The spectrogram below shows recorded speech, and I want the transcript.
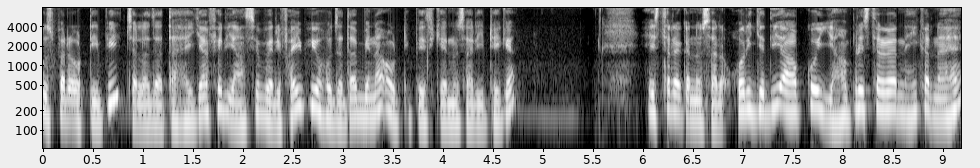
उस पर ओ टी पी चला जाता है, या फिर यहाँ से वेरीफाई भी हो जाता है बिना ओ टी पी के अनुसार ही, ठीक है? इस तरह के अनुसार, और यदि आपको यहाँ पर इस तरह नहीं करना है,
